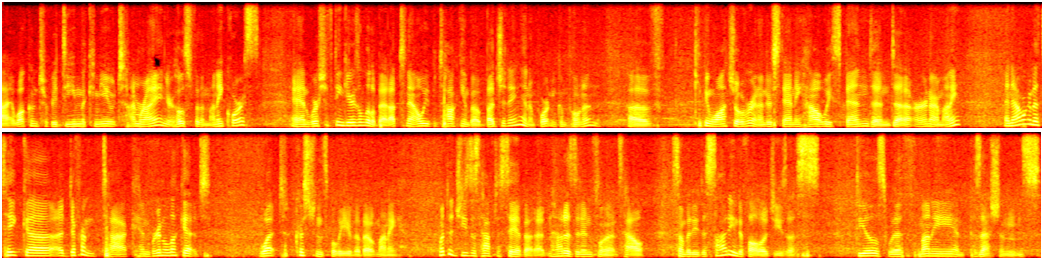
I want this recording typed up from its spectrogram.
Hi, welcome to Redeem the Commute. I'm Ryan, your host for the Money Course, and we're shifting gears a little bit. Up to now, we've been talking about budgeting, an important component of keeping watch over and understanding how we spend and uh, earn our money. And now we're going to take uh, a different tack and we're going to look at what Christians believe about money. What did Jesus have to say about it, and how does it influence how somebody deciding to follow Jesus deals with money and possessions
